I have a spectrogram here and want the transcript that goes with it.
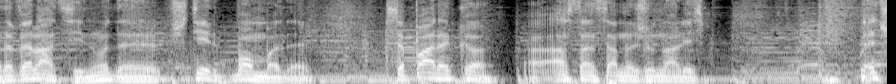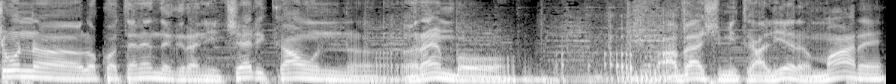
revelații, nu? De știri, bombă, de... Se pare că asta înseamnă jurnalism. Deci un uh, locotenent de grăniceri, ca un uh, Rambo, uh, avea și mitralieră mare,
